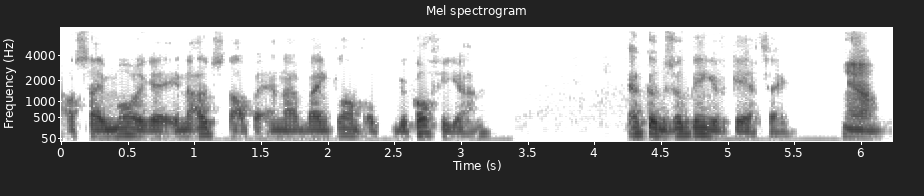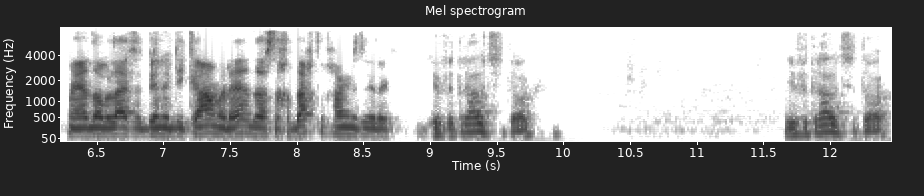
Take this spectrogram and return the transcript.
als zij morgen in de auto stappen en naar, bij een klant op de koffie gaan, dan kunnen ze ook dingen verkeerd zeggen. Ja, maar ja, dan blijft het binnen die kamer, hè? Dat is de gedachtegang natuurlijk. Je vertrouwt ze toch? Je vertrouwt ze toch?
